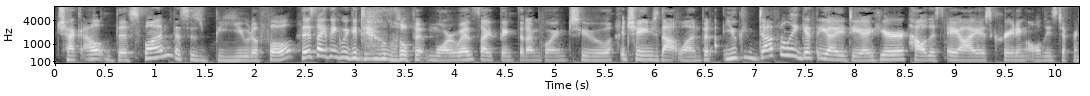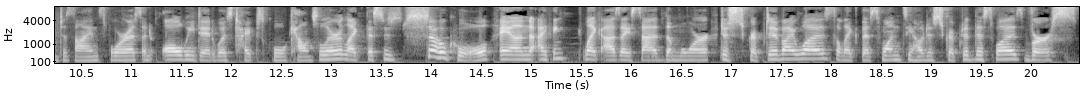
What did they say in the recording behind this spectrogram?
Check out this one. This is beautiful. This I think we could do a little bit more with. So I think that I'm going to change that one. But you can definitely get the idea here how this AI is creating all these different designs for us. And all we did was type school counselor. Like this is so cool. And I think like as I said, the more descriptive I was, so like this one, see how descriptive this was versus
